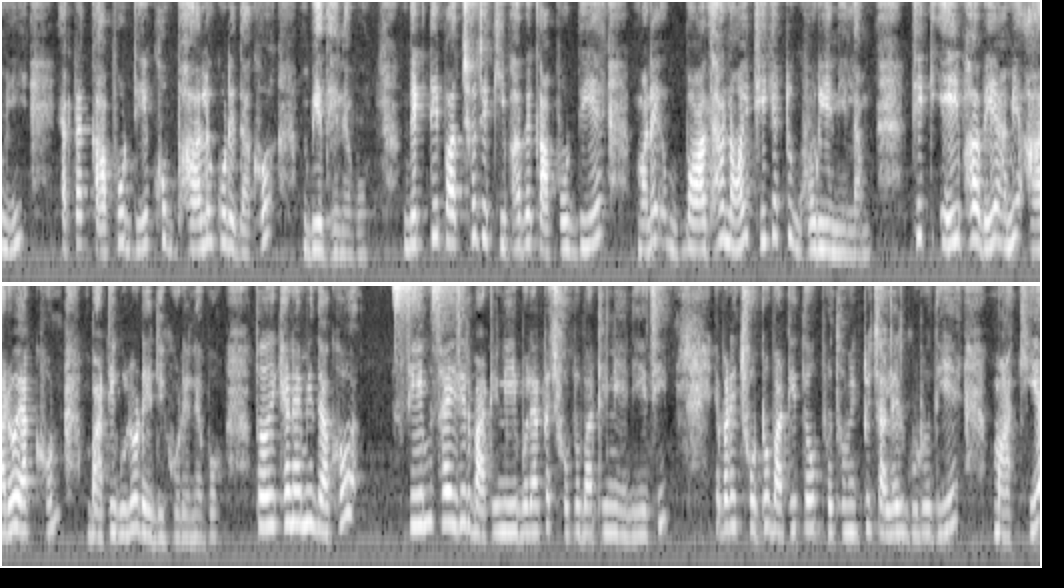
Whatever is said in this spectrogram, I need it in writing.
আমি একটা কাপড় দিয়ে খুব ভালো করে দেখো বেঁধে নেব। দেখতেই পাচ্ছ যে কীভাবে কাপড় দিয়ে মানে বাঁধা নয়, ঠিক একটু ঘুরিয়ে নিলাম। ঠিক এইভাবে আমি আরও এখন বাটিগুলো রেডি করে নেব। তো এখানে আমি দেখো সেম সাইজের বাটি নেই বলে একটা ছোট বাটি নিয়ে নিয়েছি। এবারে ছোট বাটিতেও প্রথমে একটু চালের গুঁড়ো দিয়ে মাখিয়ে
